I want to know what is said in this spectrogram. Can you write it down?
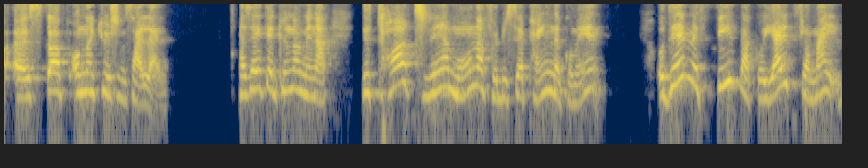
uh, Skap online-kurs som selger. Jeg sier til kundene mine det tar tre måneder før du ser pengene komme inn. Og det er med feedback og hjelp fra meg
